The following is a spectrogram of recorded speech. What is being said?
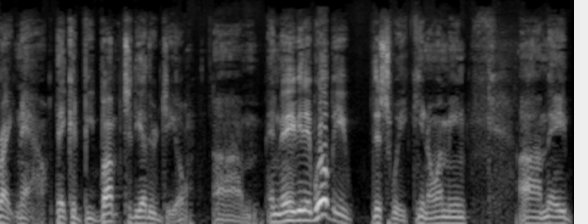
right now. They could be bumped to the other deal, um, and maybe they will be this week. You know, I mean, um, they,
